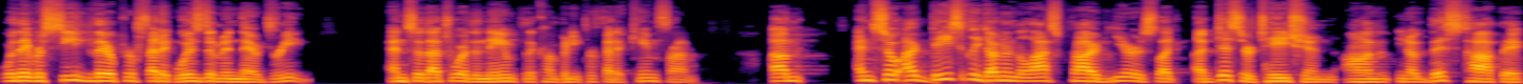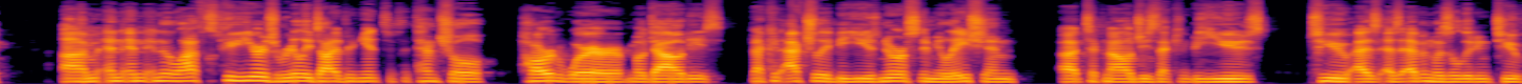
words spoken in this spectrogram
where they received their prophetic wisdom in their dreams. And so that's where the name for the company prophetic came from. Um, and so I've basically done in the last five years like a dissertation on you know this topic, um, and, and in the last few years really diving into potential hardware modalities that could actually be used, neurostimulation uh, technologies that can be used to, as, as Evan was alluding to,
